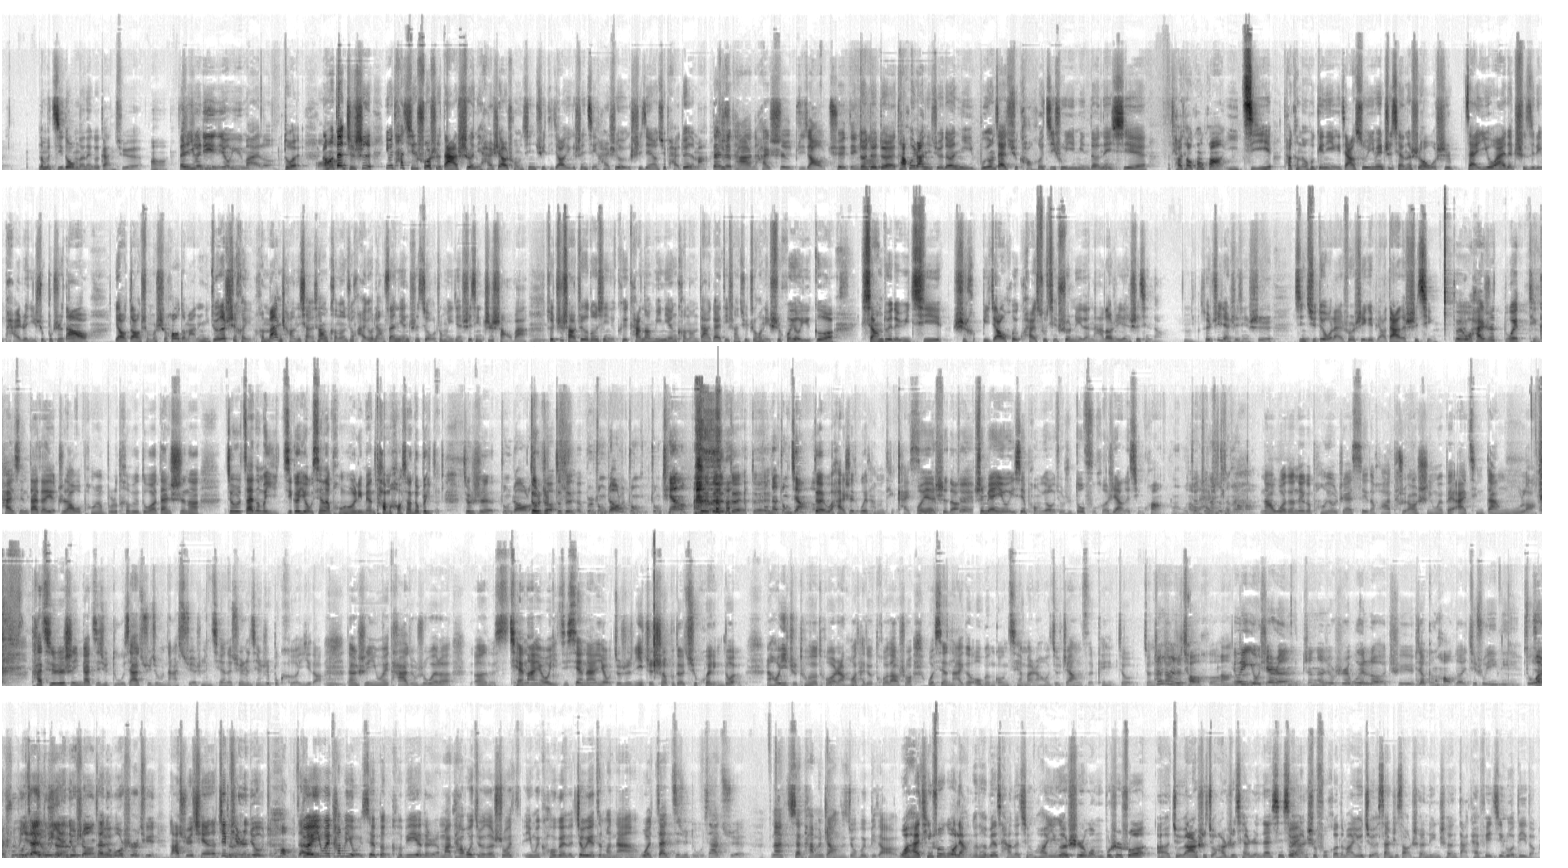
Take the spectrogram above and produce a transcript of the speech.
那么激动的那个感觉啊、但是因为你已经有预埋了，对，然后哦但只是因为它其实说是大赦，你还是要重新去提交一个申请，还是有一个时间要去排队的嘛。但是它还是比较确定。对对，对，它会让你觉得你不用再去考核技术移民的那些条条框框，以及它可能会给你一个加速。因为之前的时候，我是在 EUI 的池子里排着，你是不知道要到什么时候的嘛？你觉得是很很漫长，你想象可能就还有两三年之久这么一件事情，至少吧。所以至少这个东西你可以看到，明年可能大概递上去之后，你是会有一个相对的预期，是比较会快速且顺利的拿到这件事情的。嗯，所以这件事情是近期对我来说是一个比较大的事情。对我还是会挺开心。大家也知道我朋友不是特别多，但是呢，就是在那么一几个有限的朋友里面，他们好像都被就是中招了，都是呃对对呃不是中招了，中中签了，对对对 对中奖中奖了，对，我还是为他们挺开心的。我也是的，对身边也有一些朋友就是都符合这样的情况，嗯，我觉得还是挺好的。那我的那个朋友 Jessie 的话，主要是因为被爱情耽误了。他其实是应该继续读下去，就是拿学生签的，学生签是不可以的。嗯，但是因为他就是为了，呃，前男友以及现男友，就是一直舍不得去惠灵顿，然后一直拖拖拖，然后他就拖到说，我先拿一个欧本工签吧，然后就这样子可以就就拿到。真是巧合，嗯因为有些人真的就是为了去比较更好的技术移民，读完书读研再读研究生，再读博士去拿学签，那这批人就正好不在。对，因为他们有一些本科毕业的人嘛，他会觉得说，因为 COVID 的就业这么难，我再继续读下去，那像他们这样子就会比较我还听说过两个特别惨的情况，一个是我们不是说呃九月二十九号之前人在新西兰是符合的嘛？有九月三十早晨凌晨打开飞机落地的，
